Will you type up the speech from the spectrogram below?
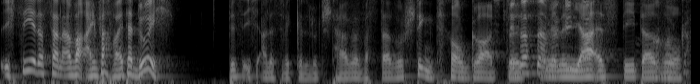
ich ziehe das dann aber einfach weiter durch bis ich alles weggelutscht habe, was da so stinkt. Oh Gott. Steht das, da wirklich Ja, so? es steht da so. Oh Gott.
